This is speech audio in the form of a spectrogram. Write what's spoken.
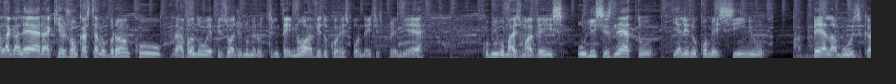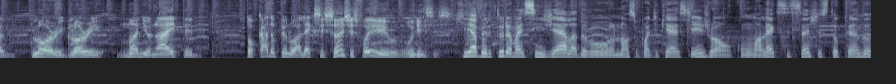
Fala galera, aqui é João Castelo Branco, gravando o episódio número 39 do Correspondentes Premier. Comigo mais uma vez, Ulisses Neto e ali no comecinho a bela música Glory Glory Man United, tocado pelo Alexis Sanches, foi Ulisses? Que abertura mais singela do nosso podcast, hein, João? Com o Alexis Sanches tocando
